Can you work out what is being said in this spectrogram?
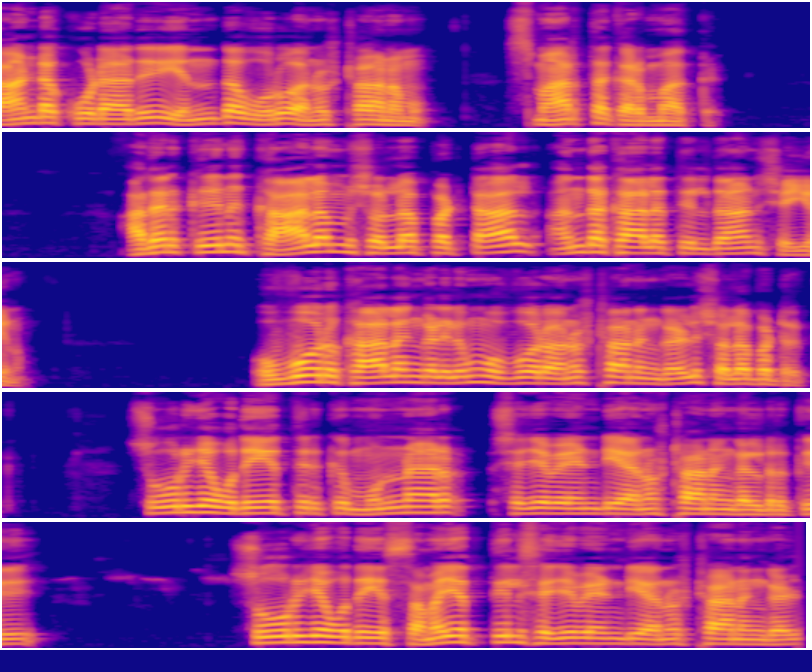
தாண்டக்கூடாது எந்த ஒரு அனுஷ்டானமும். ஸ்மார்த்த கர்மாக்கள். அதற்குன்னு காலம் சொல்லப்பட்டால் அந்த காலத்தில்தான் செய்யணும். ஒவ்வொரு காலங்களிலும் ஒவ்வொரு அனுஷ்டானங்கள் சொல்லப்பட்டிருக்கு. சூரிய உதயத்திற்கு முன்னர் செய்ய வேண்டிய அனுஷ்டானங்கள் இருக்குது சூரிய உதய சமயத்தில் செய்ய வேண்டிய அனுஷ்டானங்கள்.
